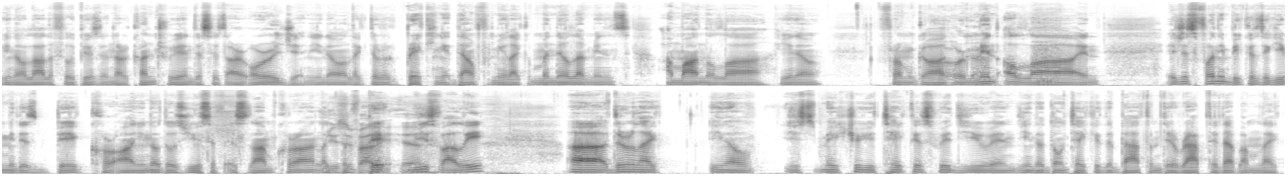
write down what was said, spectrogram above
you know, a lot of Filipinos in our country, and this is our origin. You know, like they were breaking it down for me. Like Manila means Amanullah, you know, from God, or. Min Allah, and it's just funny because they gave me this big Quran. You know those Yusuf Islam Quran, like Yusuf the Ali, big yeah. Yusuf Ali. Uh, they're like, you know, just make sure you take this with you, and you know, don't take it to the bathroom. They wrapped it up. I'm like,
